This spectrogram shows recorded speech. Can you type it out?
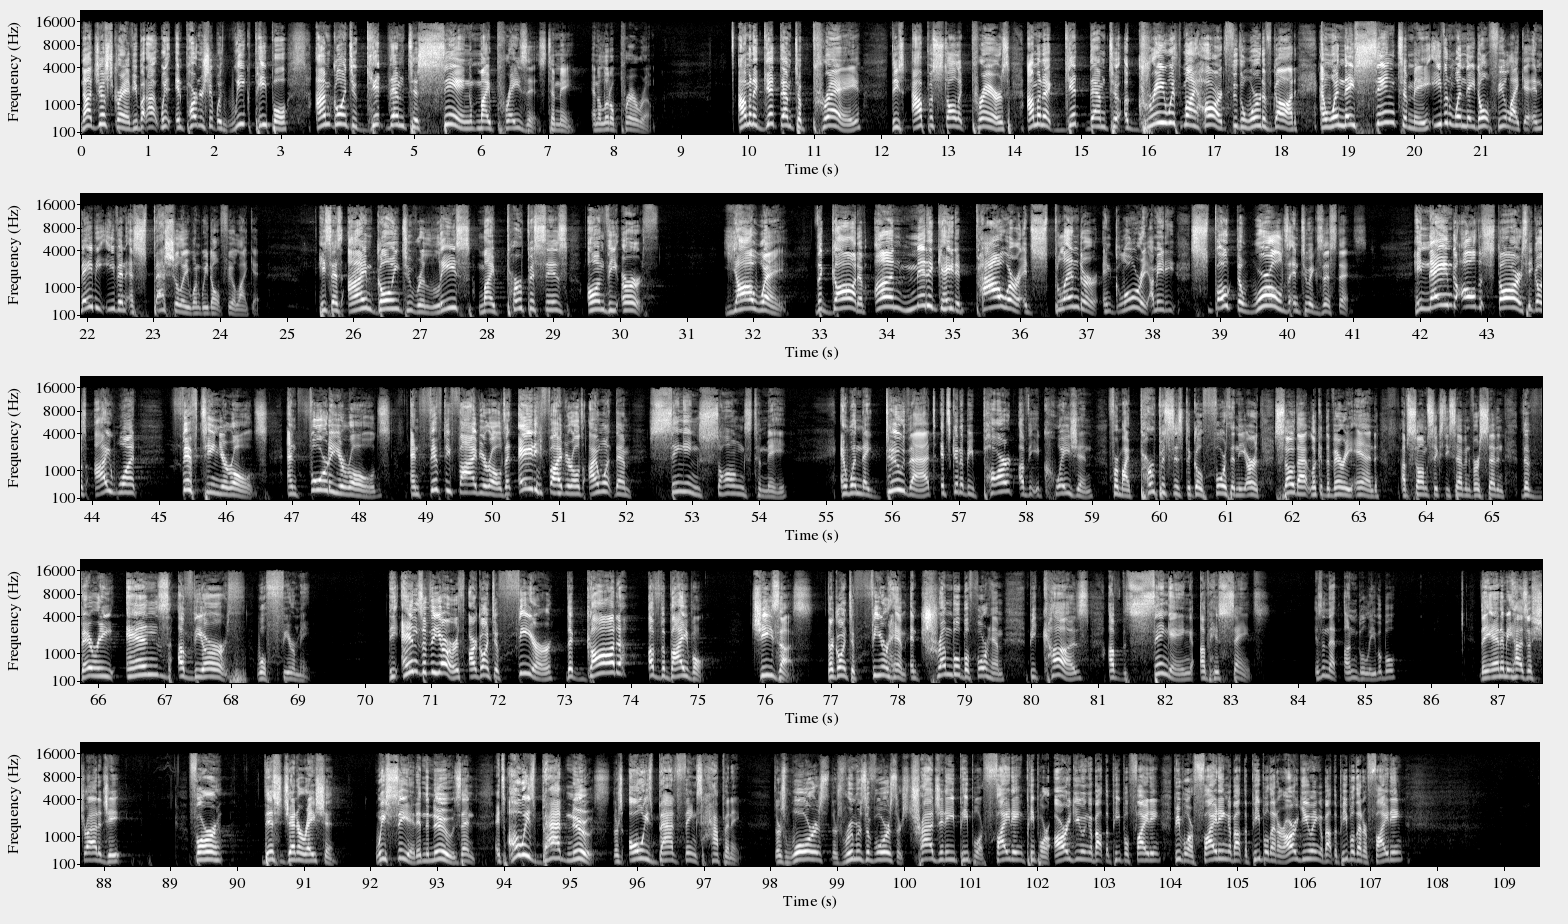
not just Grandview, but I, in partnership with weak people, I'm going to get them to sing my praises to me in a little prayer room. I'm gonna get them to pray these apostolic prayers, I'm gonna get them to agree with my heart through the Word of God. And when they sing to me, even when they don't feel like it, and maybe even especially when we don't feel like it, He says, I'm going to release my purposes on the earth. Yahweh, the God of unmitigated power and splendor and glory. I mean, He spoke the worlds into existence. He named all the stars. He goes, I want 15 year olds and 40 year olds and 55 year olds and 85 year olds. I want them singing songs to me. And when they do that, it's gonna be part of the equation for my purposes to go forth in the earth. So that, look at the very end of Psalm 67, verse 7 the very ends of the earth will fear me. The ends of the earth are going to fear the God of the Bible, Jesus. They're going to fear him and tremble before him because of the singing of his saints. Isn't that unbelievable? The enemy has a strategy for this generation. We see it in the news, and it's always bad news. There's always bad things happening. There's wars, there's rumors of wars, there's tragedy. People are fighting, people are arguing about the people fighting, people are fighting about the people that are arguing, about the people that are fighting.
